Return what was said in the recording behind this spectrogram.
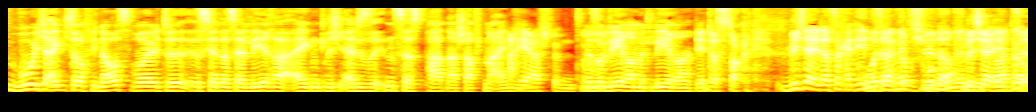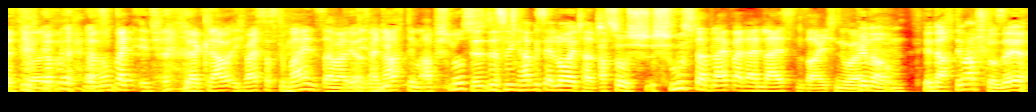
wo ich eigentlich darauf hinaus wollte, ist ja, dass ja Lehrer eigentlich eher diese Inzestpartnerschaften eingehen. Ach ja, stimmt. Ja, so Lehrer mit Lehrer. Ja, das ist doch, Michael, das ist doch kein Inzest, Oder mit das ist beruflicher. Das ist, das ist mein, na klar, ich weiß, was du meinst, aber die, also die, nach dem Abschluss. Deswegen habe ich es erläutert. ach so, Sch- Schuster, bleib bei deinen Leisten, sage ich nur. Genau. Ja, nach dem Abschluss, ja. ja.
